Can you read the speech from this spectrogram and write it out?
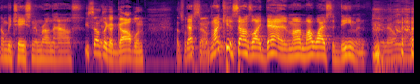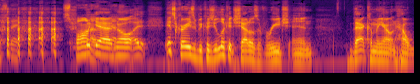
I'm be chasing him around the house. He sounds like a goblin. That's what That's he sounds like. my like. kid sounds like that. My my wife's a demon. You know, what am I saying? Spawn. But yeah, no, it, it's crazy because you look at Shadows of Reach and that coming out and how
